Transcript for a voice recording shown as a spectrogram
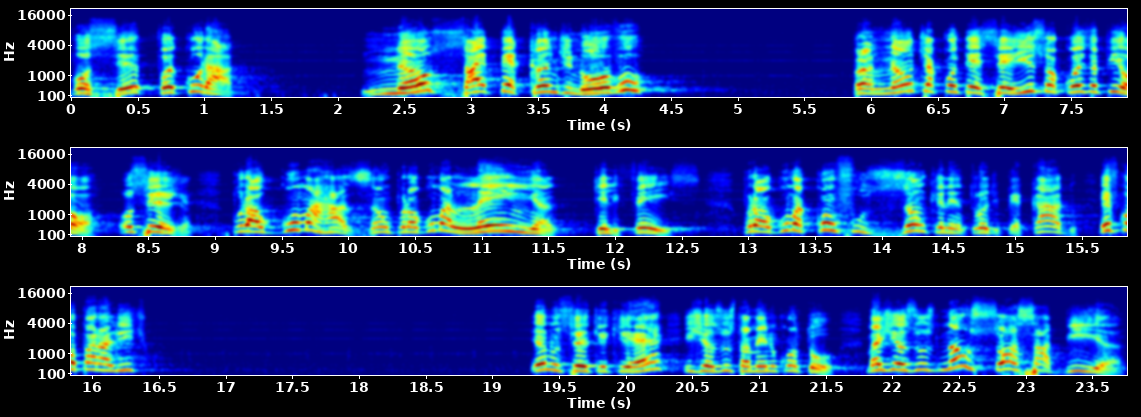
você foi curado. Não sai pecando de novo, para não te acontecer isso ou coisa pior. Ou seja, por alguma razão, por alguma lenha que ele fez, por alguma confusão que ele entrou de pecado, ele ficou paralítico. Eu não sei o que, que é, e Jesus também não contou. Mas Jesus não só sabia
